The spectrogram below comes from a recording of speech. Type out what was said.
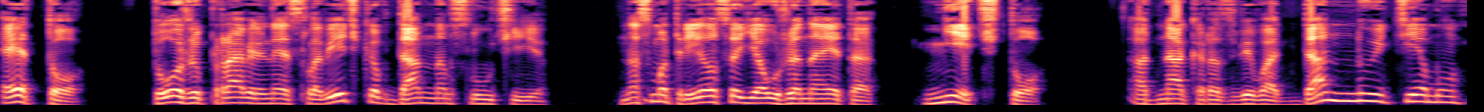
это тоже правильное словечко в данном случае. Насмотрелся я уже на это нечто. Однако развивать данную тему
